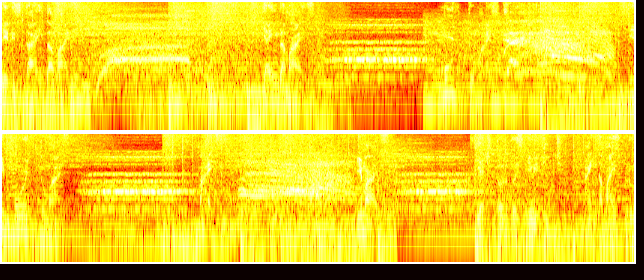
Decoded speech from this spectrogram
Ele está ainda mais. E ainda mais muito mais. E muito mais. Mais. E mais. Fiat Toro 2020. Ainda mais bruto.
